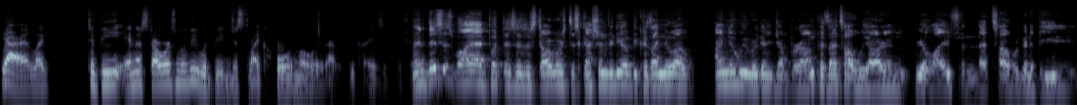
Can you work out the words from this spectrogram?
Yeah, like to be in a Star Wars movie would be just like holy moly, that would be crazy for sure. And this is why I put this as a Star Wars discussion video because I knew I I knew we were going to jump around because that's how we are in real life, and that's how we're going to be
